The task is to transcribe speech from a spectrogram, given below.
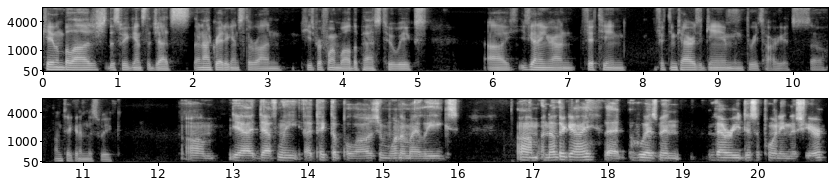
Kalen Ballage this week against the Jets. They're not great against the run. He's performed well the past two weeks. Uh, he's getting around 15, 15 carries a game and three targets. So I'm taking him this week. Um, yeah, I definitely I picked up Pelage in one of my leagues. Um, another guy that who has been very disappointing this year,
